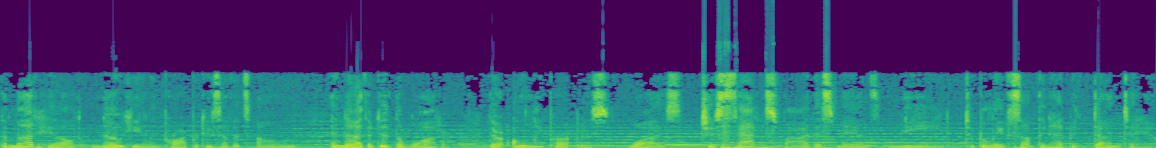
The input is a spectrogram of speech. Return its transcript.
the mud held no healing properties of its own, and neither did the water. Their only purpose was to satisfy this man's need to believe something had been done to him.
